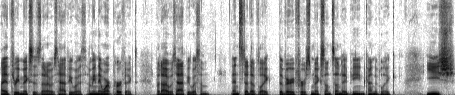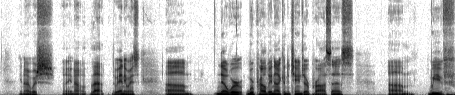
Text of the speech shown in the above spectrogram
I had three mixes that I was happy with. I mean, they weren't perfect, but I was happy with them. Instead of like the very first mix on Sunday being kind of like, yeesh, you know, I wish you know that. Anyways, um, no, we're we're probably not going to change our process. Um, we've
